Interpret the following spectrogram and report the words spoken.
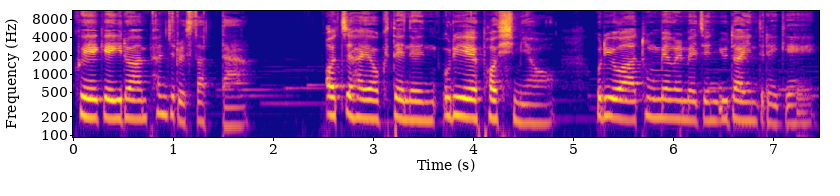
그에게 이러한 편지를 썼다. 어찌하여 그대는 우리의 벗이며 우리와 동맹을 맺은 유다인들에게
